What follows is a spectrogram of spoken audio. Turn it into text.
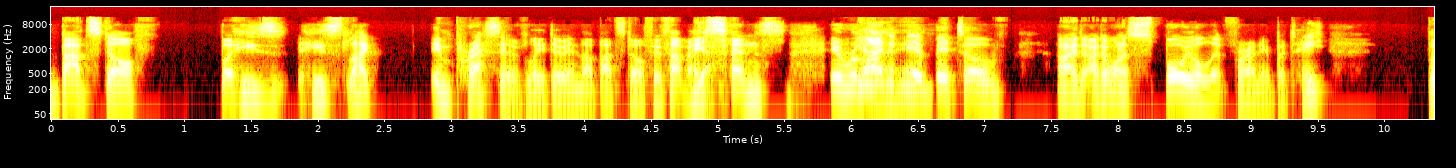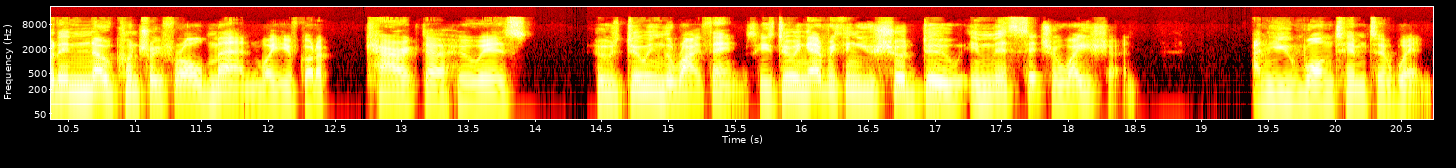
bad stuff, but he's he's like impressively doing that bad stuff. If that makes yeah. sense, it reminded yeah, yeah. me a bit of, and I, I don't want to spoil it for anybody, but in No Country for Old Men, where you've got a character who is who's doing the right things, he's doing everything you should do in this situation, and you want him to win.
